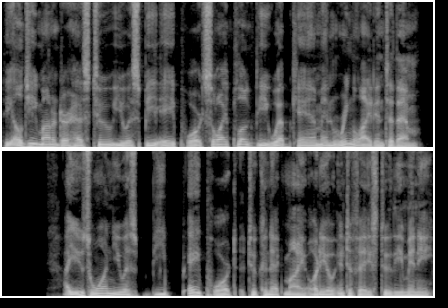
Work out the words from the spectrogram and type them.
The LG monitor has two USB A ports, so I plug the webcam and ring light into them. I use one USB A port to connect my audio interface to the Mini.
